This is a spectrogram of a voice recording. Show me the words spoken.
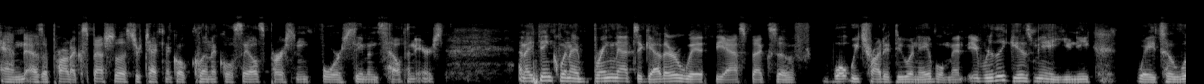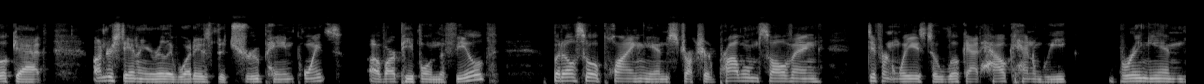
and as a product specialist or technical clinical salesperson for Siemens Healthineers. And I think when I bring that together with the aspects of what we try to do enablement, it really gives me a unique way to look at understanding really what is the true pain points of our people in the field, but also applying in structured problem solving, different ways to look at how can we bring in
